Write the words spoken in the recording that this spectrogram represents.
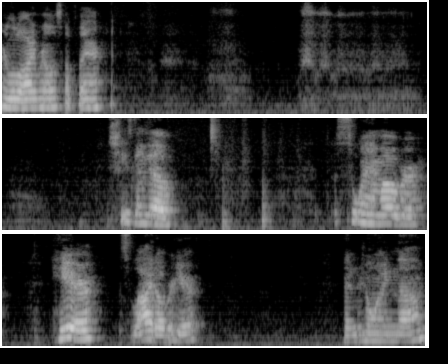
Her little eyebrows up there. She's gonna go swim over here, slide over here, and join them.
